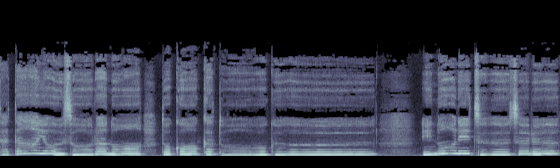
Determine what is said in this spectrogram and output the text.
漂う空のどこか遠く祈り綴る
